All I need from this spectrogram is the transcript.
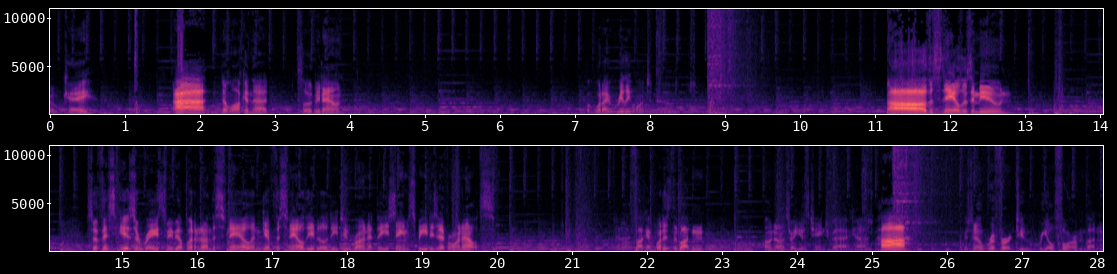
Okay. Ah! Don't walk in that. Slowed me down. What I really want to know... Ah! The snail is immune! So if this is a race, maybe I'll put it on the snail and give the snail the ability to run at the same speed as everyone else. Ah, fuck it. What is the button? Oh no, that's right. You just change back, huh? Ha! There's no revert to real form button.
